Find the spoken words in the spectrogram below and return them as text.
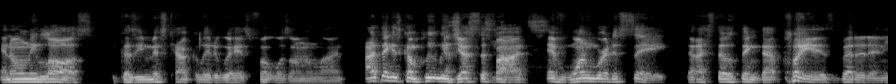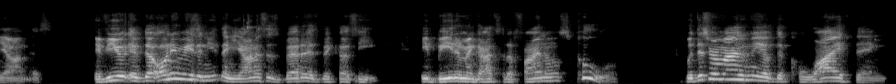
and only lost because he miscalculated where his foot was on the line. I think it's completely That's justified if one were to say that I still think that player is better than Giannis. If you if the only reason you think Giannis is better is because he he beat him and got to the finals, cool. But this reminds me of the Kawhi thing,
